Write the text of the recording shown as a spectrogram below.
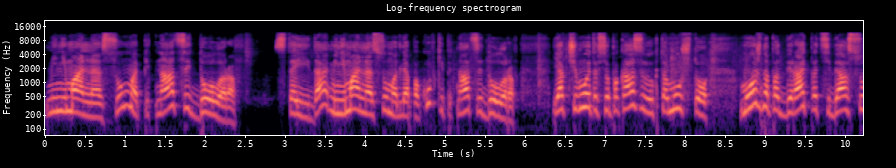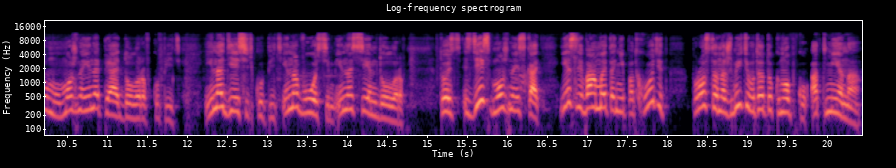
минимальная сумма 15 долларов стоит, да, минимальная сумма для покупки 15 долларов. Я к чему это все показываю? К тому, что можно подбирать под себя сумму. Можно и на 5 долларов купить, и на 10 купить, и на 8, и на 7 долларов. То есть здесь можно искать. Если вам это не подходит, просто нажмите вот эту кнопку «Отмена».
